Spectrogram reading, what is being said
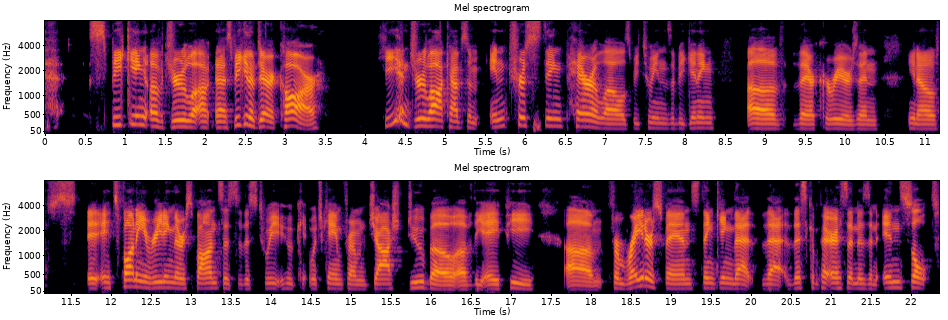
Speaking of Drew, uh, speaking of Derek Carr, he and Drew Lock have some interesting parallels between the beginning of their careers. And, you know, it's funny reading the responses to this tweet, who, which came from Josh Dubow of the AP, um, from Raiders fans thinking that, that this comparison is an insult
